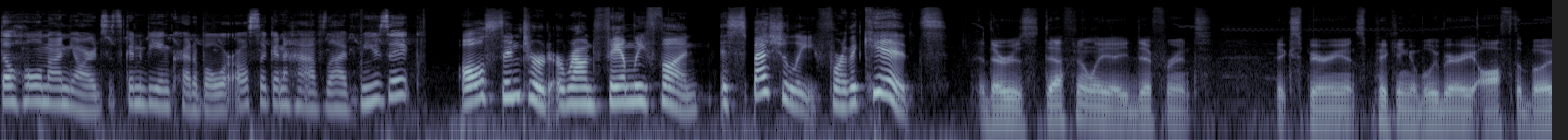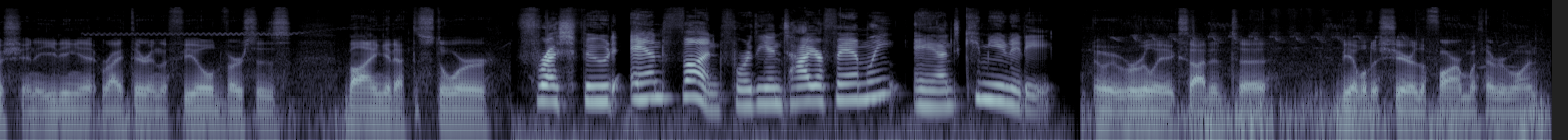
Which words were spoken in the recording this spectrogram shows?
the whole nine yards. It's going to be incredible. We're also going to have live music. All centered around family fun, especially for the kids. There is definitely a different experience picking a blueberry off the bush and eating it right there in the field versus buying it at the store. Fresh food and fun for the entire family and community. We're really excited to be able to share the farm with everyone.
